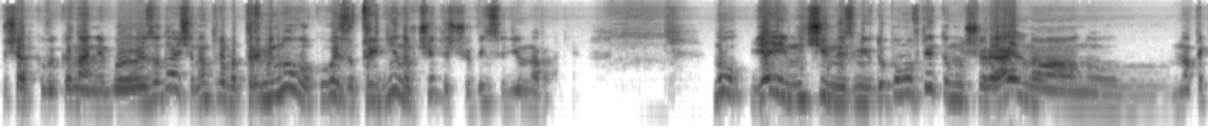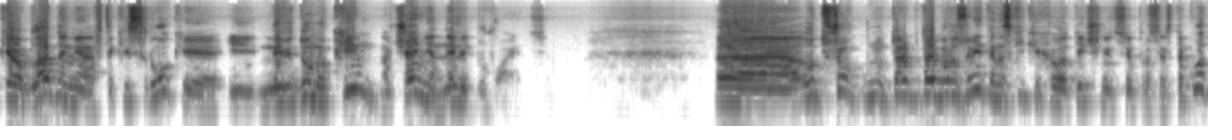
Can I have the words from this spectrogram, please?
початку виконання бойової задачі, нам треба терміново когось за три дні навчити, щоб він сидів на раді. Ну, я їм нічим не зміг допомогти, тому що реально ну, на таке обладнання в такі сроки і невідомо ким навчання не відбувається. Е, от що ну, треба, розуміти, наскільки хаотичний цей процес. Так от,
